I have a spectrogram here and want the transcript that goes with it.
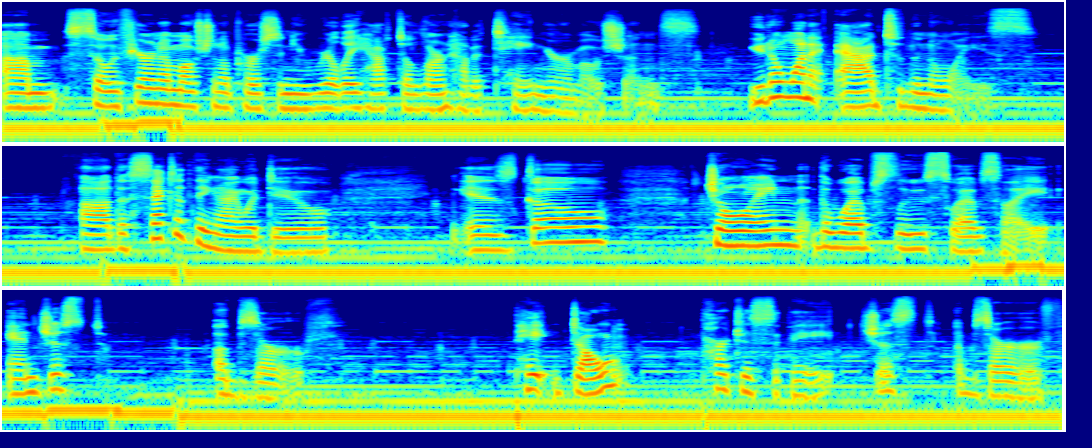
Um, so if you're an emotional person, you really have to learn how to tame your emotions. You don't want to add to the noise. Uh, the second thing I would do is go join the Web Sleuths website and just observe. Don't participate, just observe.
